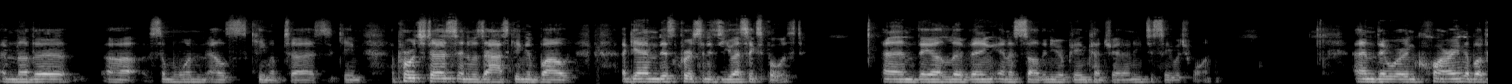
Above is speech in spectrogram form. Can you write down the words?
another uh, someone else came up to us, came approached us, and was asking about. Again, this person is U.S. exposed, and they are living in a southern European country. I don't need to say which one. And they were inquiring about.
